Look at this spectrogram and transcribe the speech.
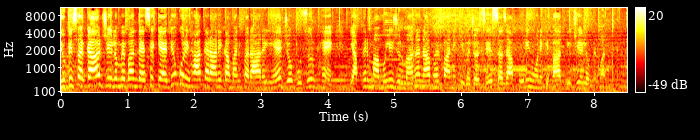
यूपी सरकार जेलों में बंद ऐसे कैदियों को रिहा कराने का मन पर आ रही है, जो बुज़ुर्ग हैं या फिर मामूली जुर्माना ना भर पाने की वजह से सजा पूरी होने के बाद भी जेलों में बंद है।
